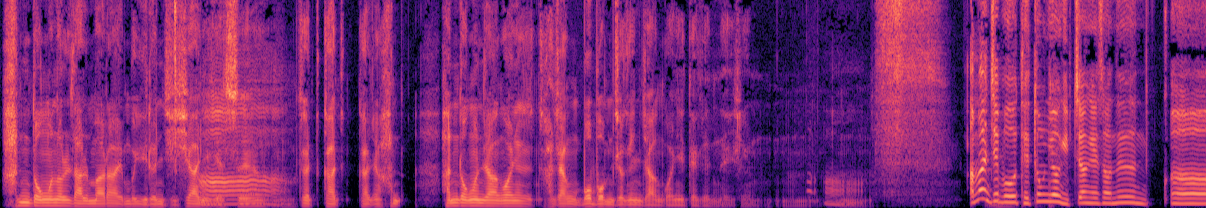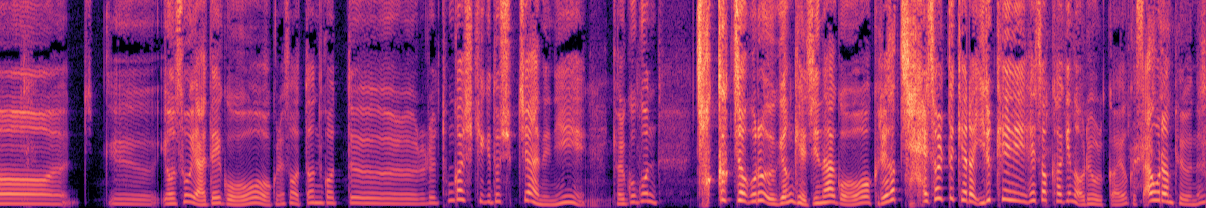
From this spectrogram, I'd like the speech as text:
한동훈을 닮아라 뭐 이런 짓이 아니겠어요? 아. 그 가, 가장 한 한동훈 장관이 가장 모범적인 장관이 되겠네 지금. 어. 아마 이제 뭐 대통령 입장에서는 어 그 여소야대고 그래서 어떤 것들을 통과시키기도 쉽지 않으니 결국은 적극적으로 의견 개진하고 그래서 잘 설득해라 이렇게 해석하기는 어려울까요? 그 싸우란 표현을?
